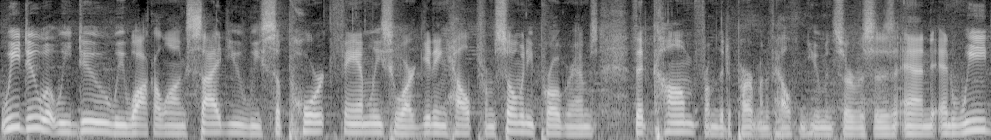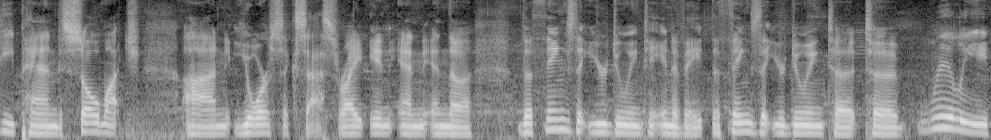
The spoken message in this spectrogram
we do what we do. We walk alongside you. We support families who are getting help from so many programs that come from the Department of Health and Human Services, and and we depend so much on your success, right? In and and the the things that you're doing to innovate, the things that you're doing to to really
